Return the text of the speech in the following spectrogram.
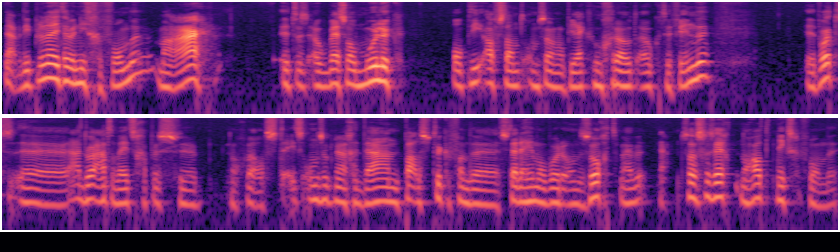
Nou, die planeet hebben we niet gevonden, maar het was ook best wel moeilijk op die afstand om zo'n object, hoe groot ook, te vinden. Er wordt uh, door een aantal wetenschappers uh, nog wel steeds onderzoek naar gedaan. Bepaalde stukken van de sterrenhemel worden onderzocht. Maar hebben, nou, zoals gezegd, nog altijd niks gevonden.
